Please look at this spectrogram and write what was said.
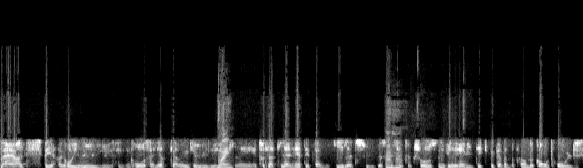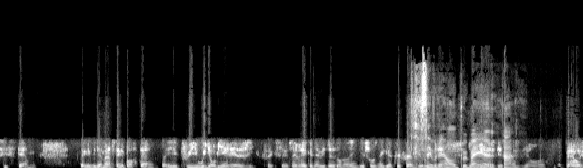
Ben, anticipé. En gros, il y a eu, c'est une grosse alerte quand même qu'il y a eu. toute la planète est paniquée là-dessus parce que mm-hmm. c'est quelque chose, une vulnérabilité qui peut permettre de prendre le contrôle du système évidemment, c'est important. Et puis, oui, on bien réagi. C'est vrai que d'habitude, on a rien que des choses négatives à dire. C'est vrai, on peut bien. Hein? Ben oui,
